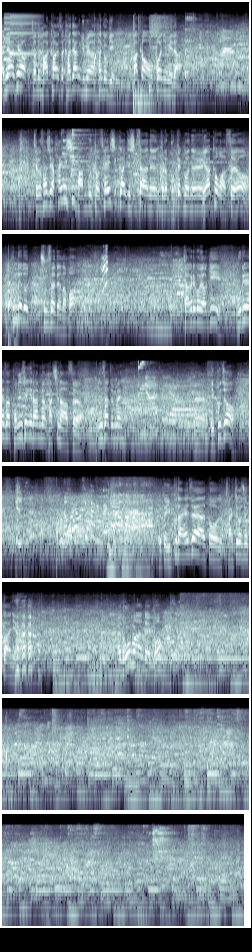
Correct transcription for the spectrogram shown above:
안녕하세요. 저는 마카오에서 가장 유명한 한국인 마카오 권입니다. 와. 제가 사실 1시 반부터 3시까지 식사하는 그런 뷔페권을 예약하고 왔어요. 근데도 줄 서야 되나 봐. 자 그리고 여기 우리 회사 동생이랑 한 명 같이 나왔어요. 인사 좀 해. 안녕하세요. 네, 이쁘죠? 너무 형식적인 멘트 아닌가요? 또 이쁘다 해줘야 또 잘 찍어줄 거 아니야. 아, 너무 많은데 이거?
